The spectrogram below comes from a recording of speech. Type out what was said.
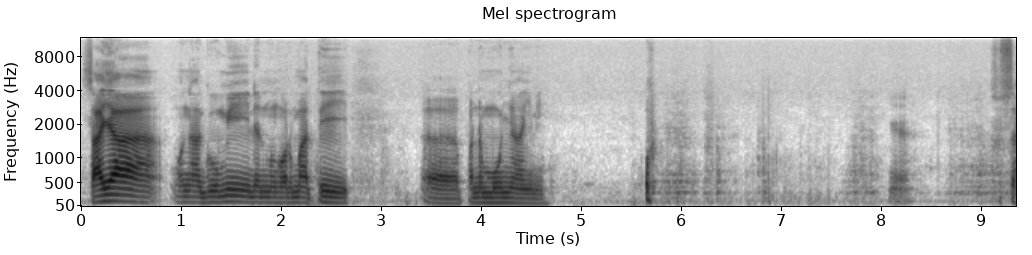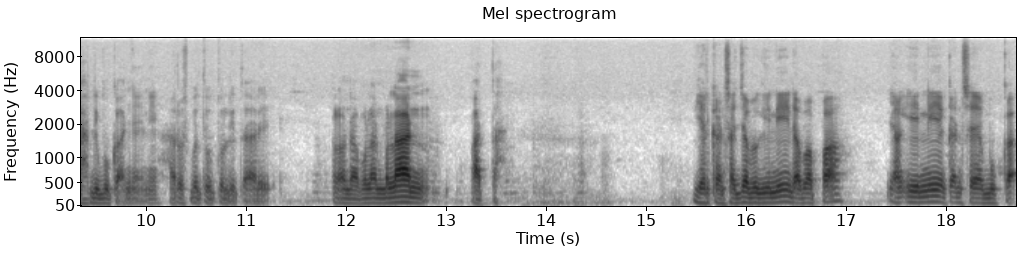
Saya mengagumi dan menghormati uh, penemunya ini. Susah dibukanya ini. Harus betul-betul ditarik. Kalau tidak pelan-pelan patah. Biarkan saja begini tidak apa-apa. Yang ini akan saya buka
